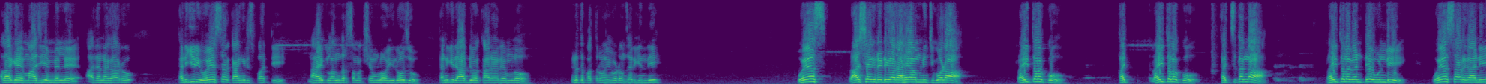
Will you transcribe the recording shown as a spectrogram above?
అలాగే మాజీ MLA Adanna garu Kanigiri YSR Congress party నాయకులందరి సమక్షంలో ఈరోజు కనిగిరి ఆర్డీఓ కార్యాలయంలో వినతి పత్రం ఇవ్వడం జరిగింది. వైఎస్ రాజశేఖర రెడ్డి గారి హయాం నుంచి కూడా రైతులకు రైతులకు ఖచ్చితంగా రైతుల వెంటే ఉండి వైఎస్ఆర్ కానీ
